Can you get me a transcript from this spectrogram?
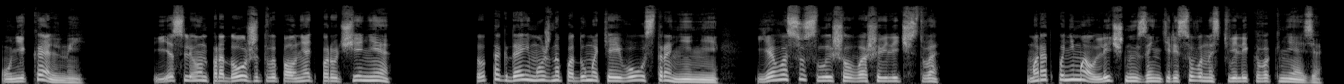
уникальный. Если он продолжит выполнять поручения, то тогда и можно подумать о его устранении. Я вас услышал, Ваше Величество. Марат понимал личную заинтересованность великого князя.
